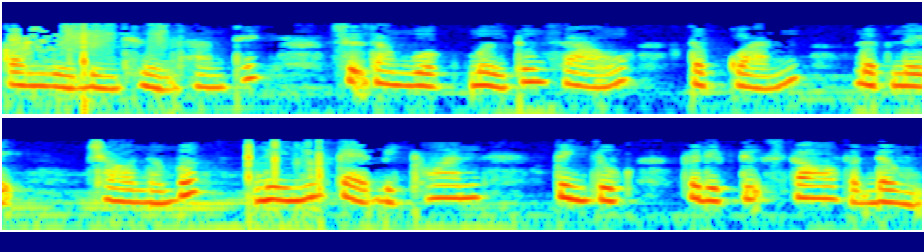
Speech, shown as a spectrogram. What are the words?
con người bình thường ham thích, sự ràng buộc bởi tôn giáo, tập quán, luật lệ, cho nó bớt đi những kẻ bịch hoan, tình dục phải được tự do và đồng.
